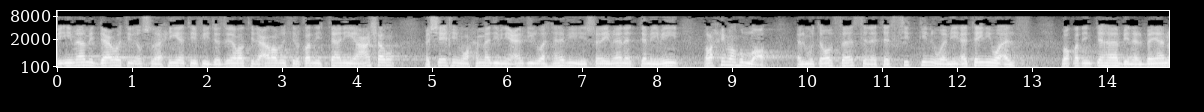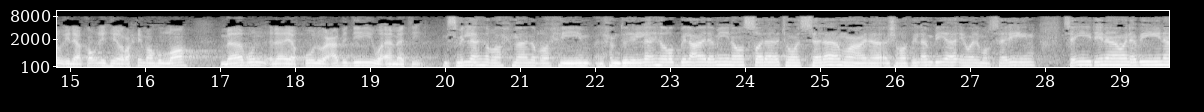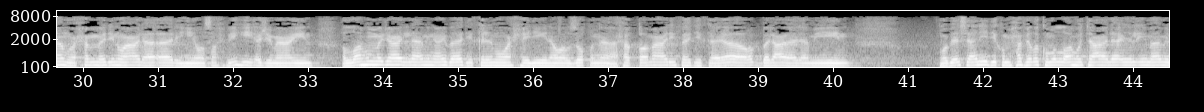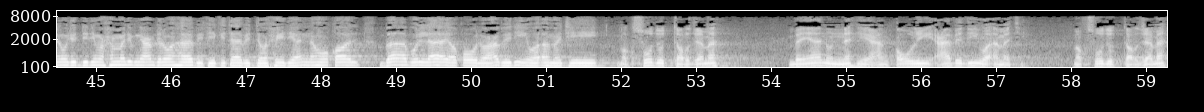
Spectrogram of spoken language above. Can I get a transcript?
لإمام الدعوة الإصلاحية في جزيرة العرب في القرن الثاني عشر الشيخ محمد بن عبد الوهاب بن سليمان التميمي رحمه الله المتوفى سنة ست ومائتين وألف. وقد انتهى بنا البيان إلى قوله رحمه الله باب لا يقول عبدي وأمتي. بسم الله الرحمن الرحيم الحمد لله رب العالمين والصلاة والسلام على أشرف الأنبياء والمرسلين سيدنا ونبينا محمد وعلى آله وصحبه أجمعين اللهم اجعلنا من عبادك الموحدين وارزقنا حق معرفتك يا رب العالمين وبأسانيدكم حفظكم الله تعالى إلى الإمام المجدد محمد بن عبد الوهاب في كتاب التوحيد أنه قال باب لا يقول عبدي وأمتي. مقصود الترجمة بيان النهي عن قول عبدي وأمتي. مقصود الترجمة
